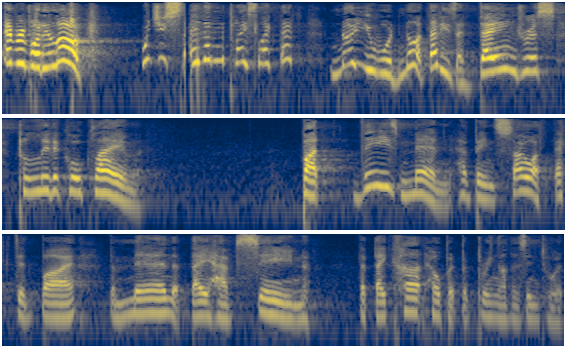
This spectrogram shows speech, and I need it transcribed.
Everybody look! Would you say that in a place like that? No, you would not. That is a dangerous political claim. But these men have been so affected by the man that they have seen that they can't help it but bring others into it.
